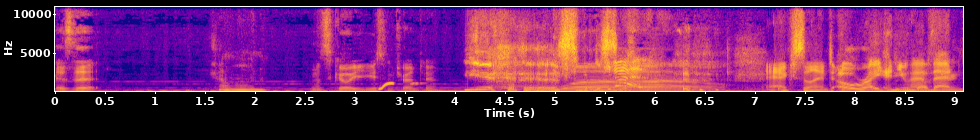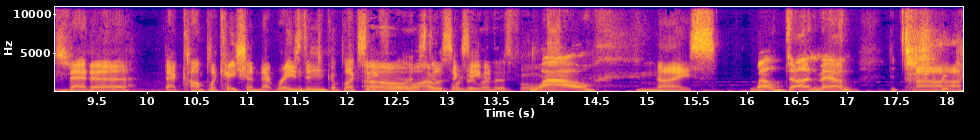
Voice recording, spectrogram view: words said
Is it? Come on. What skill are you using, Gerundu? Yes, medicine. Wow. Excellent. Oh, right, Those and you have that things. that uh that complication that raised it to complexity four oh, and I still was wondering what succeeded. Wow. Nice. Well done, man. Uh,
